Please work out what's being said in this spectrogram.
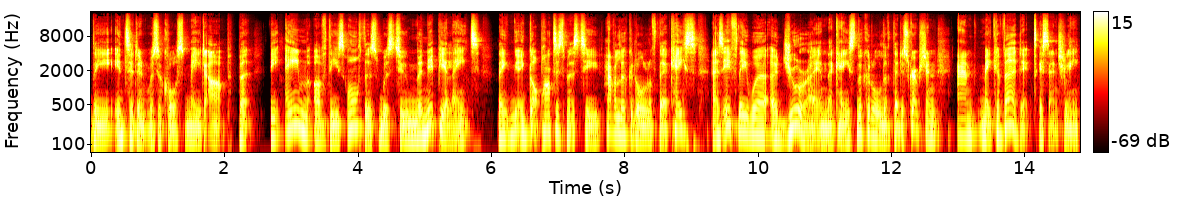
the incident was, of course, made up. But the aim of these authors was to manipulate. They got participants to have a look at all of the case as if they were a juror in the case, look at all of the description, and make a verdict, essentially.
